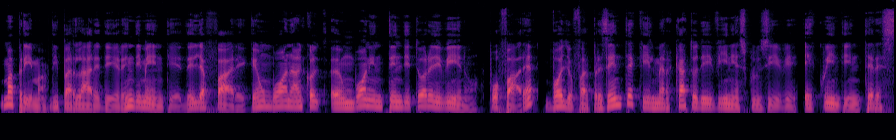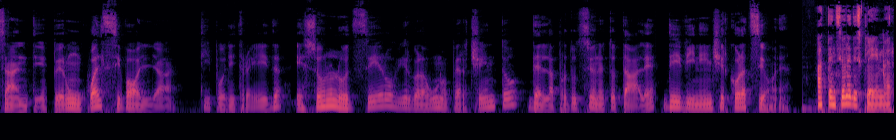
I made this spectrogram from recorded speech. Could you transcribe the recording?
Ma prima di parlare dei rendimenti e degli affari che un buon, alcol, eh, un buon intenditore di vino può fare, voglio far presente che il mercato dei vini esclusivi e quindi interessanti per un qualsivoglia tipo di trade è solo lo 0,1% della produzione totale dei vini in circolazione. Attenzione disclaimer,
